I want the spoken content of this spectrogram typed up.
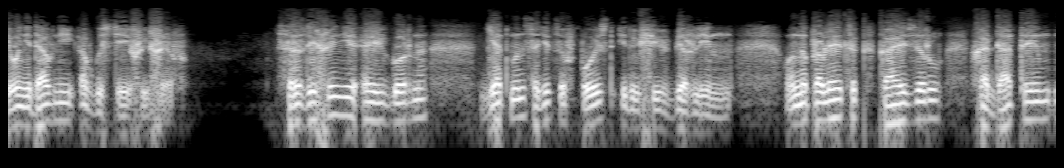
его недавний августейший шеф. С разрешения Эйхгорна Гетман садится в поезд, идущий в Берлин. Он направляется к кайзеру, ходатаем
